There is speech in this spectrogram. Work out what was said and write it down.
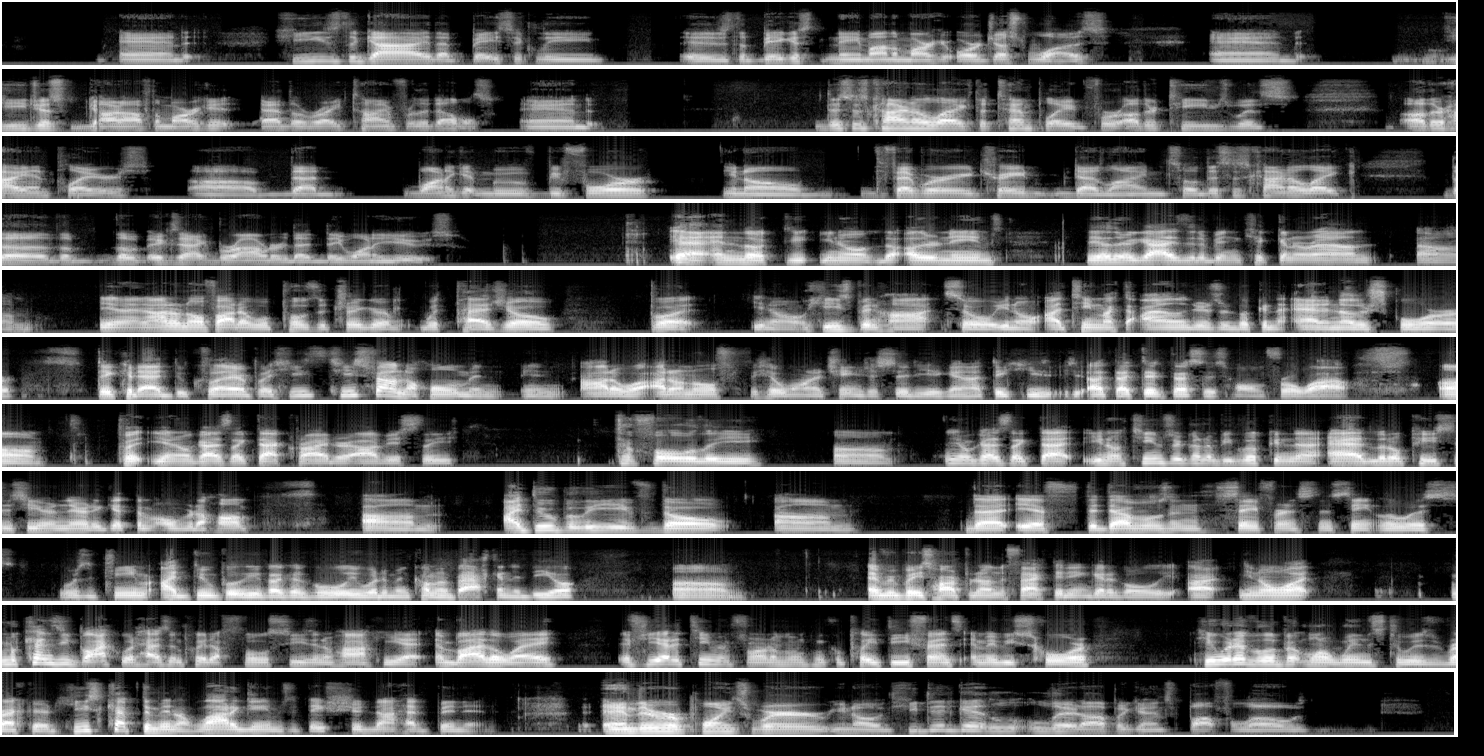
and he's the guy that basically is the biggest name on the market, or just was, and he just got off the market at the right time for the Devils, and this is kind of like the template for other teams with other high end players uh, that want to get moved before you know the February trade deadline. So this is kind of like the the the exact barometer that they want to use. Yeah, and look, you know the other names, the other guys that have been kicking around. Um, yeah, and I don't know if Ottawa will pull the trigger with Pageau, but you know he's been hot. So you know a team like the Islanders are looking to add another scorer. They could add Duclair, but he's he's found a home in, in Ottawa. I don't know if he'll want to change the city again. I think he, I, I think that's his home for a while. Um, but you know, guys like that, Kreider, obviously, Toffoli, um, you know, guys like that. You know, teams are going to be looking to add little pieces here and there to get them over the hump. Um, I do believe, though, um, that if the Devils and say, for instance, St. Louis was a team, I do believe like a goalie would have been coming back in the deal. Um, everybody's harping on the fact they didn't get a goalie. Uh, you know what? Mackenzie Blackwood hasn't played a full season of hockey yet. And by the way, if he had a team in front of him who could play defense and maybe score, he would have a little bit more wins to his record. He's kept them in a lot of games that they should not have been in. And there were points where, you know, he did get lit up against Buffalo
